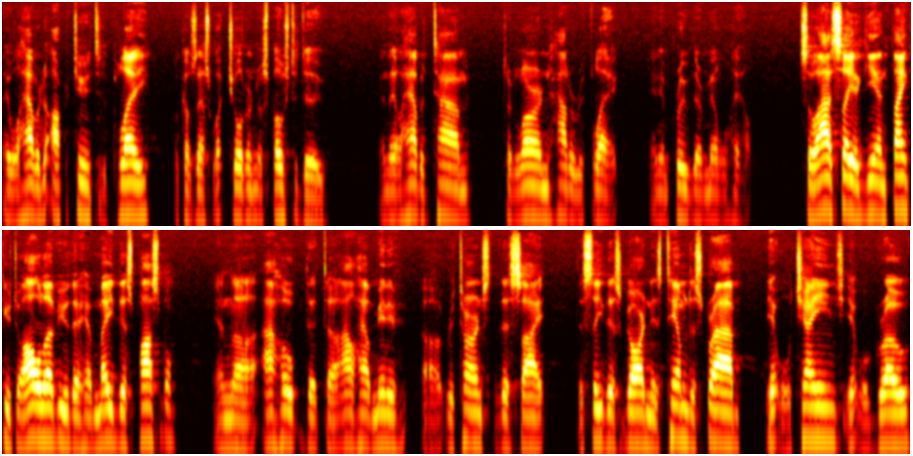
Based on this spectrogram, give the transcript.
They will have an opportunity to play because that's what children are supposed to do. And they'll have a time to learn how to reflect and improve their mental health. So I say again, thank you to all of you that have made this possible. And uh, I hope that uh, I'll have many uh, returns to this site to see this garden. As Tim described, it will change, it will grow,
